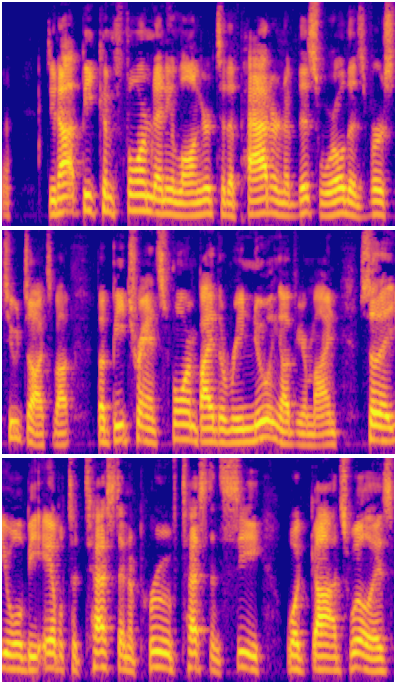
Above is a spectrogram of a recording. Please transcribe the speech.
Do not be conformed any longer to the pattern of this world, as verse 2 talks about, but be transformed by the renewing of your mind, so that you will be able to test and approve, test and see what God's will is,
